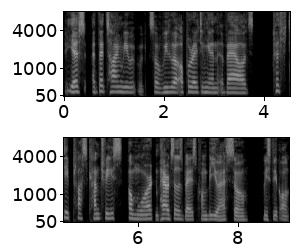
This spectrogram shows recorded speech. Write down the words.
Yes. At that time, we were, so we were operating in about 50 plus countries or more. Parexel is based from the US. So we speak all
